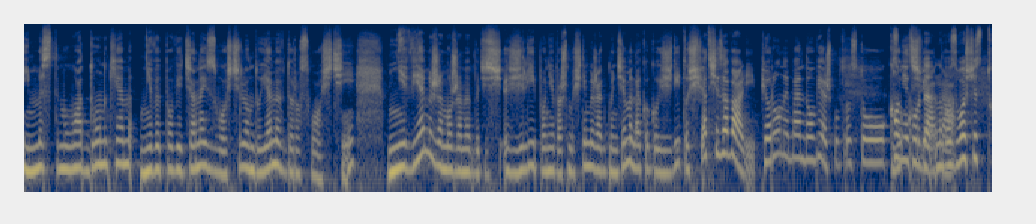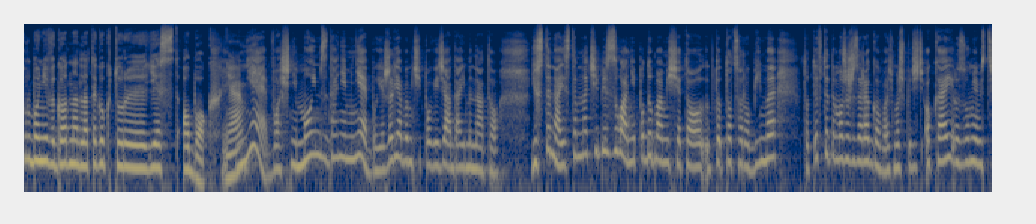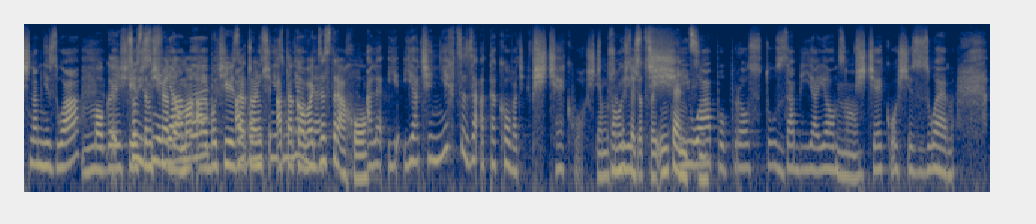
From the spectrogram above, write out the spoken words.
I my z tym ładunkiem niewypowiedzianej złości lądujemy w dorosłości. Nie wiemy, że możemy być źli, ponieważ myślimy, że jak będziemy na kogoś źli, to świat się zawali. Pioruny będą, wiesz, po prostu koniec no, kurde, świata. No bo złość jest turbo niewygodna dla tego, który jest obok, nie? Nie, właśnie moim zdaniem nie, bo jeżeli ja bym ci powiedziała, dajmy na to, Justyna, jestem na ciebie zła, nie podoba mi się to, to, to co robimy, to ty wtedy możesz zareagować. Możesz powiedzieć, okej, rozumiem, jesteś na mnie zła. Mogę, e, jeśli jestem zmieniamy, świadoma, albo cię albo zacząć atakować ze strachu. Ale ja, ja cię nie chcę zaatakować. Wściekłość. Ja muszę to myśleć jest o twojej intencji. siła po prostu zabijająca. No. Wściekłość jest złem.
